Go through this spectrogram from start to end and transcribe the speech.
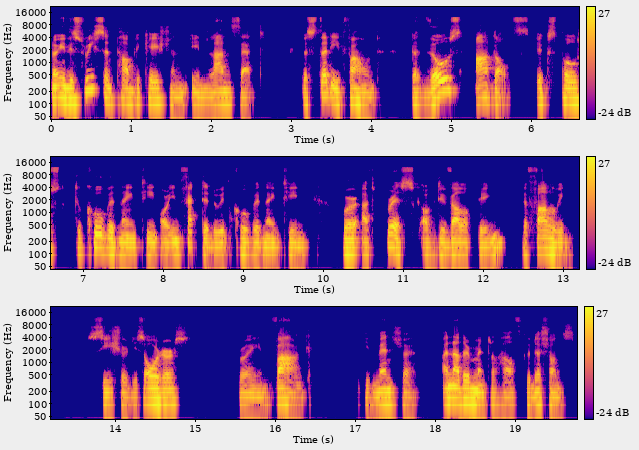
Now, in this recent publication in Lancet, the study found that those adults exposed to COVID-19 or infected with COVID-19 were at risk of developing the following seizure disorders, brain fog, dementia, and other mental health conditions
